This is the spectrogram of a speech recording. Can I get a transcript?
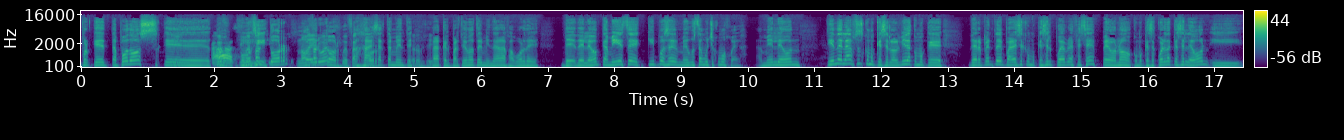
porque tapó dos que. Ah, como- sí, Fue sí, factor, no fue héroe, factor. fue Ajá, factor. exactamente. pero sí. Para que el partido no terminara a favor de, de, de León, que a mí este equipo se- me gusta mucho cómo juega. A mí el León tiene lapsos como que se le olvida, como que de repente parece como que es el Puebla FC, pero no, como que se acuerda que es el León y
